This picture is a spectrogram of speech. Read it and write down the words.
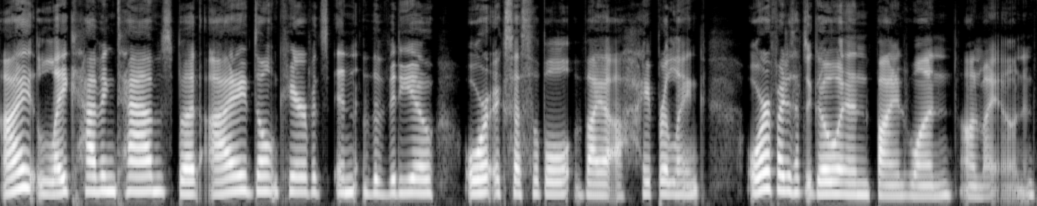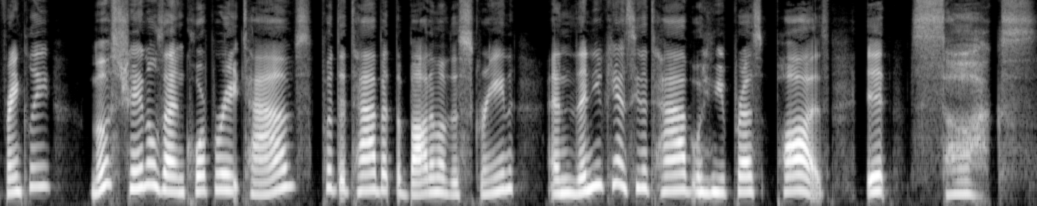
I like having tabs, but I don't care if it's in the video or accessible via a hyperlink, or if I just have to go and find one on my own. And frankly, most channels that incorporate tabs put the tab at the bottom of the screen, and then you can't see the tab when you press pause. It sucks.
